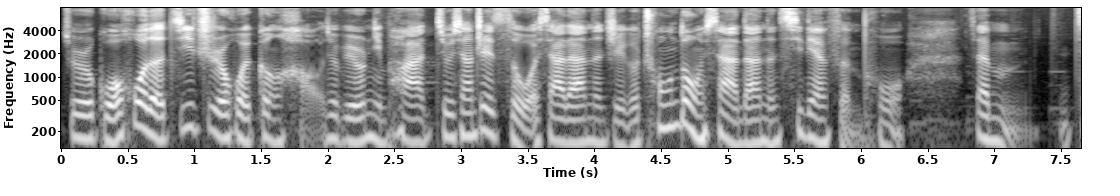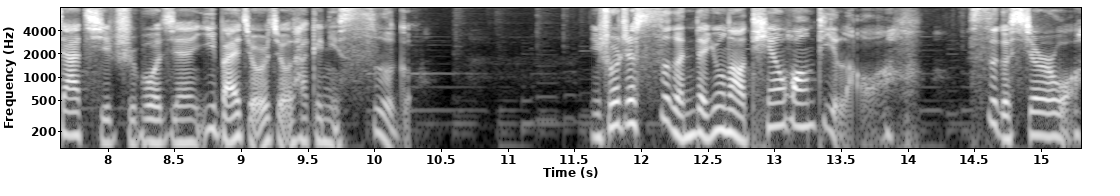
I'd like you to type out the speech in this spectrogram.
就是国货的机制会更好。就比如你怕，就像这次我下单的这个冲动下单的气垫粉扑，在佳琦直播间一百九十九，他给你四个，你说这四个你得用到天荒地老啊，四个芯儿我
